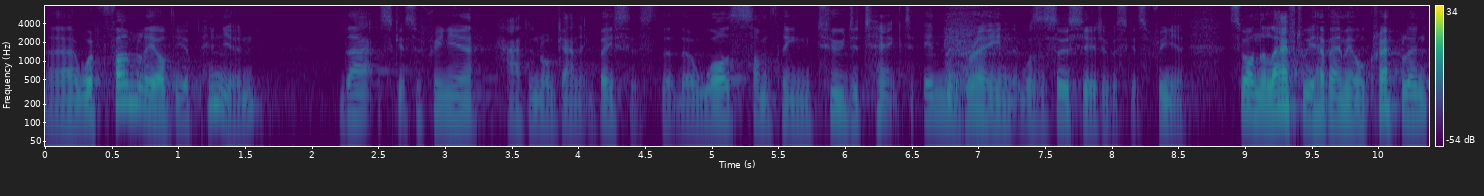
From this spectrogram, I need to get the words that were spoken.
uh, were firmly of the opinion that schizophrenia had an organic basis, that there was something to detect in the brain that was associated with schizophrenia. So on the left, we have Emil Kraepelin,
